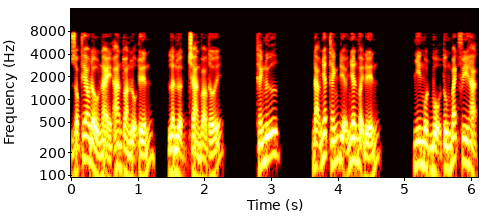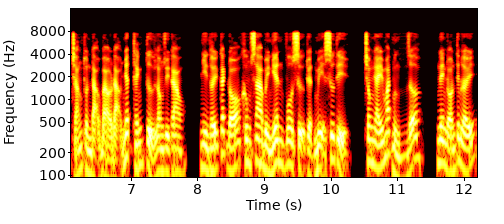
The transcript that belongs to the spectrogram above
dọc theo đầu này an toàn lộ tuyến, lần lượt tràn vào tới. Thánh nữ. Đạo nhất thánh địa nhân vậy đến. Nhìn một bộ tung bách phi hạc trắng thuần đạo bảo đạo nhất thánh tử long duy cao, nhìn thấy cách đó không xa bình yên vô sự tuyệt mỹ sư tỷ, trong nháy mắt mừng rỡ, nên đón tiếp lấy.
